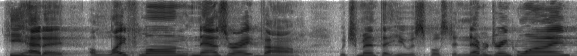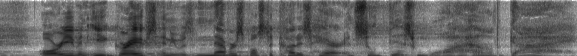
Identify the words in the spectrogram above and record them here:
He had a, a lifelong Nazarite vow, which meant that he was supposed to never drink wine or even eat grapes, and he was never supposed to cut his hair. And so, this wild guy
